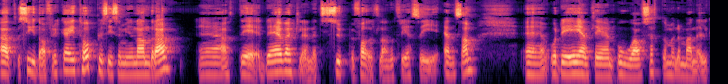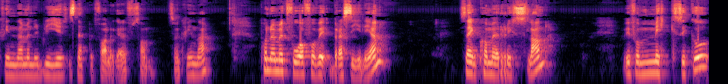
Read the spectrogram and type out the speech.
att Sydafrika är i topp, precis som i den andra. Eh, att det, det är verkligen ett superfarligt land att resa i ensam. Eh, och det är egentligen oavsett om man är man eller kvinna, men det blir ju snäppet farligare som, som kvinna. På nummer två får vi Brasilien. Sen kommer Ryssland. Vi får Mexiko,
